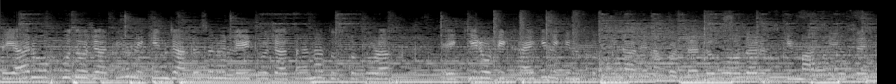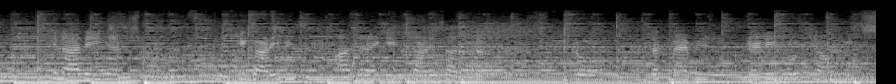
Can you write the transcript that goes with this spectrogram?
तैयार वो खुद हो जाती है, लेकिन ज़्यादा समय लेट हो जाता है ना तो उसको थोड़ा एक ही रोटी खाएगी, लेकिन उसको खिला पड़ता है तो वो उधर उसकी मासी उसे खिला रही है। उसकी गाड़ी भी आ जाएगी साढ़े सात तक। तो तब तक मैं भी रेडी हो जाऊँगी।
